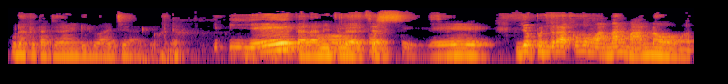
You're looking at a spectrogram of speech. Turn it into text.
udah kita jalani dulu aja. Gitu. Iye dalani dulu Oh, aja. sih. Ya bener aku wong lanang manut.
